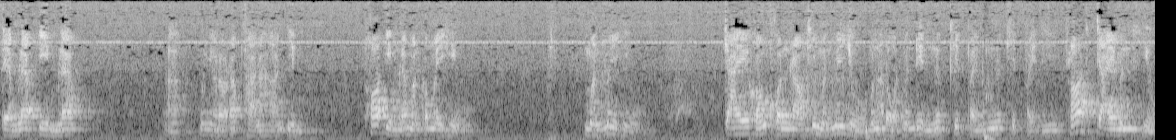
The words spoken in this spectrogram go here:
เต็มแล้วอิ่มแล้วเมื่อเรารับทานอาหารอิ่มพออิ่มแล้วมันก็ไม่หิว มันไม่หิว ใจของคนเราที่มันไม่อยู่ มันโดดมันดิ้นนึกคิดไปนู้นนึกคิดไปนี้ เพราะใจมันหิว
